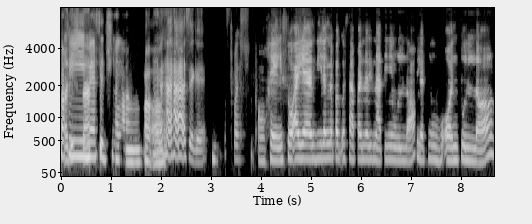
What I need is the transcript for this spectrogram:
paki message na lang. Oo. Sige. Question. Okay, so ayan, bilang napag-usapan na rin natin yung luck, let's move on to love.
